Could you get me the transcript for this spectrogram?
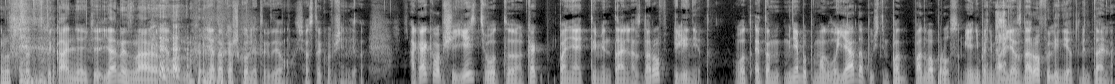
Ну, це втикання, яке. Я не знаю. Я, Ладно. я только в школе так делал. Сейчас так вообще не делаю. А как вообще есть, вот э, как понять, ты ментально здоров или нет? Вот это мне бы помогло. Я, допустим, под, под вопросом. Я не понимаю, я здоров или нет ментально.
